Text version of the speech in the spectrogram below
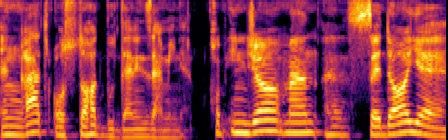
انقدر استاد بود در این زمینه. خب اینجا من صدای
